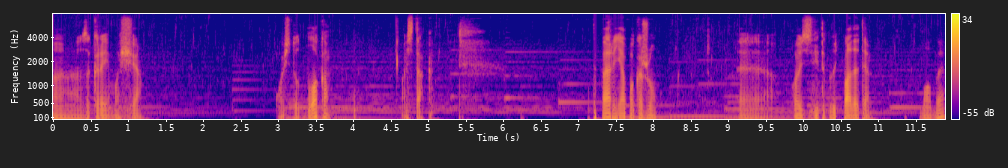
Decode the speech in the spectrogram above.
Е, закриємо ще ось тут блоком. Ось так. Тепер я покажу. Е, ось звідти будуть падати моби.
